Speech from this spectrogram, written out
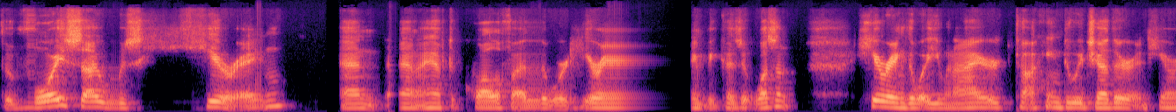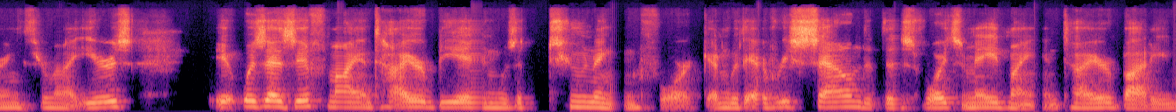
the voice I was hearing and and I have to qualify the word hearing because it wasn't hearing the way you and I are talking to each other and hearing through my ears. it was as if my entire being was a tuning fork. And with every sound that this voice made, my entire body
